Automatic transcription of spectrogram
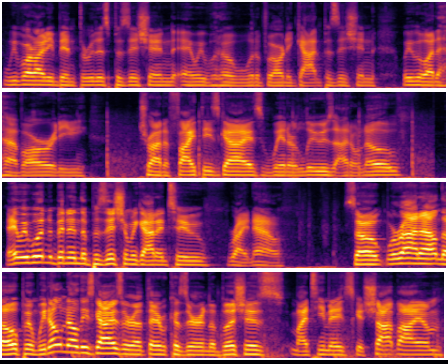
we've already been through this position, and we would have would have already gotten position. We would have already tried to fight these guys, win or lose, I don't know, and we wouldn't have been in the position we got into right now. So we're right out in the open. We don't know these guys are out there because they're in the bushes. My teammates get shot by them.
